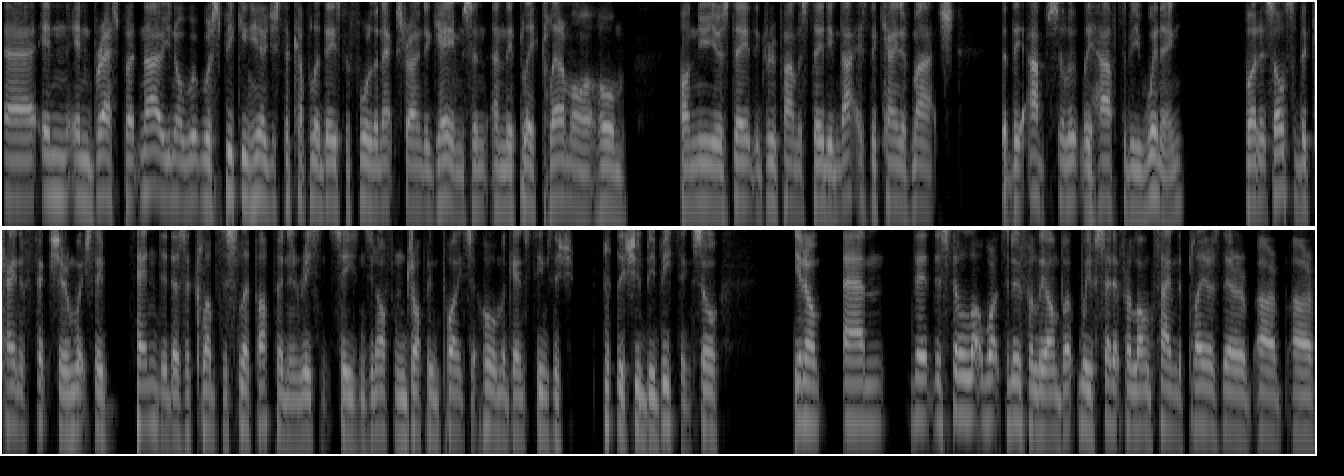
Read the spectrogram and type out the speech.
uh, in in Brest, but now you know we're, we're speaking here just a couple of days before the next round of games, and and they play Clermont at home on New Year's Day at the Groupama Stadium. That is the kind of match that they absolutely have to be winning, but it's also the kind of fixture in which they've tended as a club to slip up in in recent seasons, and often dropping points at home against teams they, sh- they should be beating. So, you know, um, there's still a lot of work to do for Lyon, but we've said it for a long time. The players there are are, are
